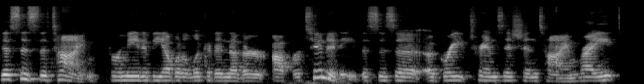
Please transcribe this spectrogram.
this is the time for me to be able to look at another opportunity. This is a, a great transition time right?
